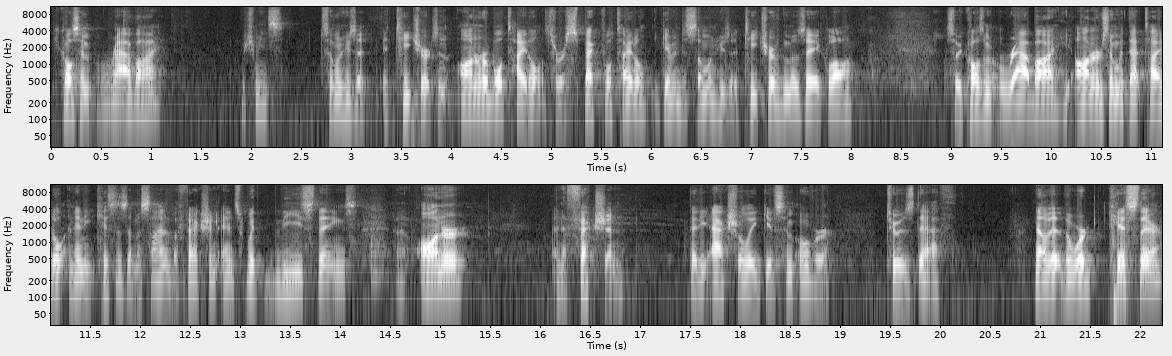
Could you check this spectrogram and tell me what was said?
He calls him rabbi, which means someone who's a, a, teacher. It's an honorable title, it's a respectful title given to someone who's a teacher of the Mosaic law. So he calls him rabbi, he honors him with that title, and then he kisses him, a sign of affection. And it's with these things uh, honor and affection that he actually gives him over to his death. Now, the, the word kiss there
